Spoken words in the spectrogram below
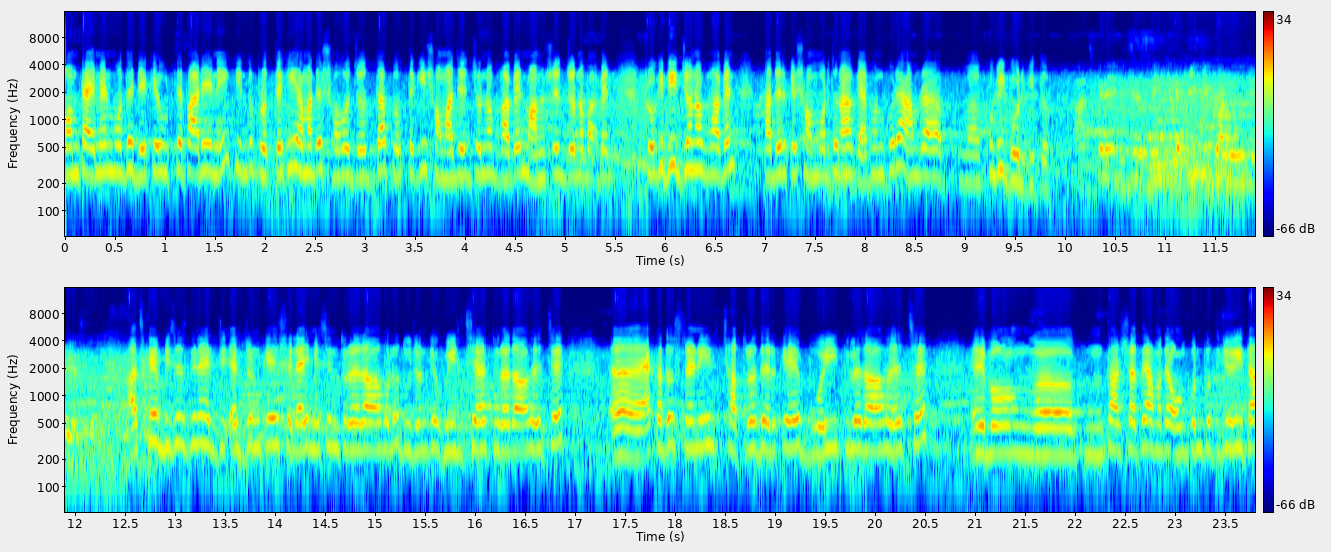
কম টাইমের মধ্যে ডেকে উঠতে পারিনি কিন্তু প্রত্যেকেই আমাদের সহযোদ্ধা প্রত্যেকেই সমাজের জন্য ভাবেন মানুষের জন্য ভাবেন প্রকৃতির জন্য ভাবেন তাদেরকে সম্বর্ধনা জ্ঞাপন করে আমরা খুবই গর্বিত। আজকে বিশেষ দিনে একজনকে সেলাই মেশিন তুলে দেওয়া হলো দুজনকে হুইল চেয়ার তুলে দেওয়া হয়েছে একাদশ শ্রেণির ছাত্রদেরকে বই তুলে দেওয়া হয়েছে এবং তার সাথে আমাদের অঙ্কন প্রতিযোগিতা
